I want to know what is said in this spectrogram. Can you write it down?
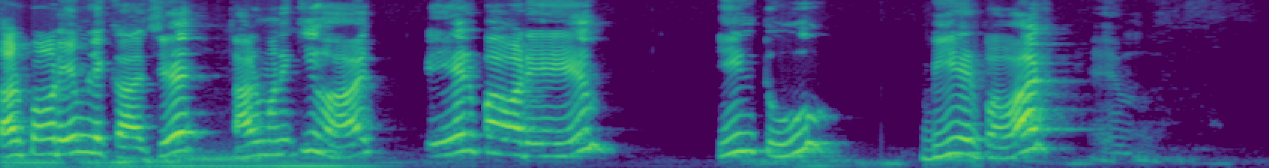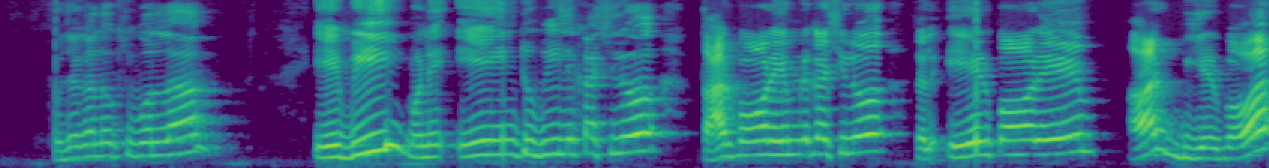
তার পাওয়ার এম লেখা আছে, তার মানে কি হয়? এর পাওয়ার এম ইন্টু বি এর পাওয়ার এম বোঝা গেল কি বললাম? এ বি মানে এ ইন্টু বি লেখা ছিল, তার পাওয়ার এম লেখা ছিল, তাহলে এ এর পাওয়ার এম আর বি এর পাওয়ার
